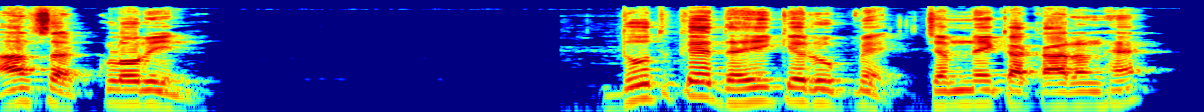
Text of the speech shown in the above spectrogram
Answer, chlorine. दूध के दही के रूप में जमने का कारण है।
